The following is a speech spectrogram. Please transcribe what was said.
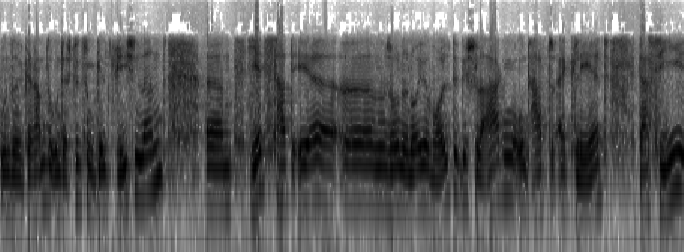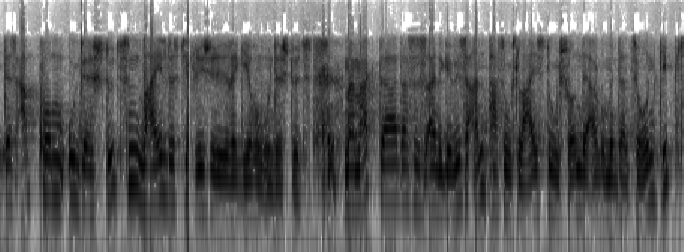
unsere gesamte Unterstützung gilt Griechenland. Ähm, jetzt hat er äh, so eine neue Wolte geschlagen und hat erklärt, dass sie das Abkommen unterstützen, weil das die griechische Regierung unterstützt. Man mag da, dass es eine gewisse Anpassungsleistung schon der Argumentation gibt.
